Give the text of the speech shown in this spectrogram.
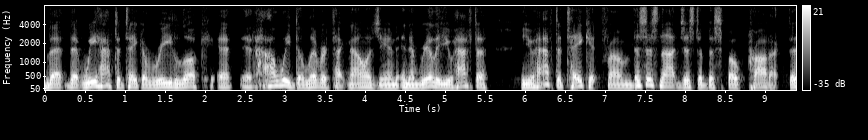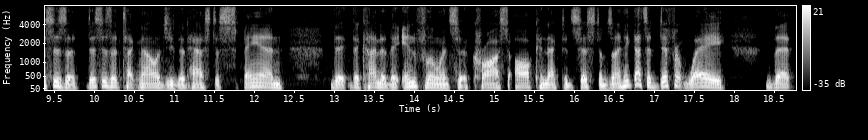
that that we have to take a relook at at how we deliver technology, and and really you have to you have to take it from this is not just a bespoke product. This is a this is a technology that has to span the the kind of the influence across all connected systems. And i think that's a different way that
